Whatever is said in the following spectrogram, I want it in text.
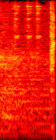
Start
